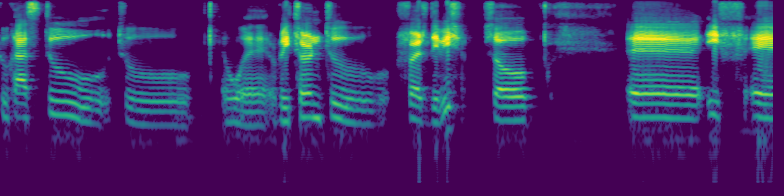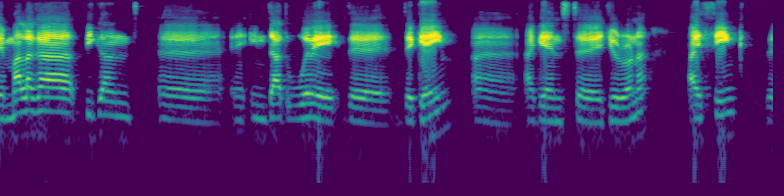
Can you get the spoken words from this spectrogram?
who has to to uh, return to first division. So uh, if uh, Malaga began in that way the the game uh, against uh, Girona, I think the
